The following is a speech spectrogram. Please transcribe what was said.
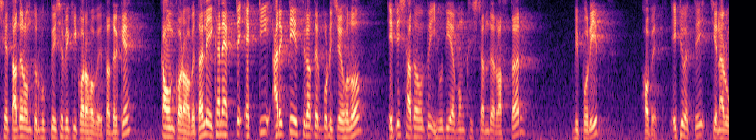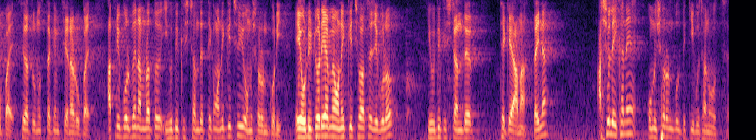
সে তাদের অন্তর্ভুক্ত হিসেবে কি করা হবে? তাদেরকে কাউন্ট করা হবে। তাহলে এখানে একটি একটি, আরেকটি সিরাতের পরিচয় হলো, এটি সাধারণত ইহুদি এবং খ্রিস্টানদের রাস্তার বিপরীত। হবে। এটিও একটি চেনার উপায়, সিরাতুল মুস্তাকিম চেনার উপায়। আপনি বলবেন, আমরা তো ইহুদি খ্রিস্টানদের থেকে অনেক কিছুই অনুসরণ করি। এই অডিটোরিয়ামে অনেক কিছু আছে যেগুলো ইহুদি খ্রিস্টানদের থেকে আনা, তাই না? আসলে এখানে অনুসরণ বলতে কি বোঝানো হচ্ছে?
